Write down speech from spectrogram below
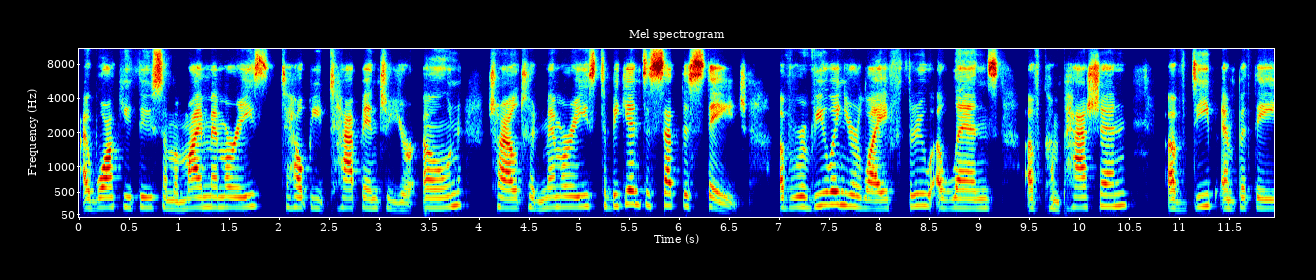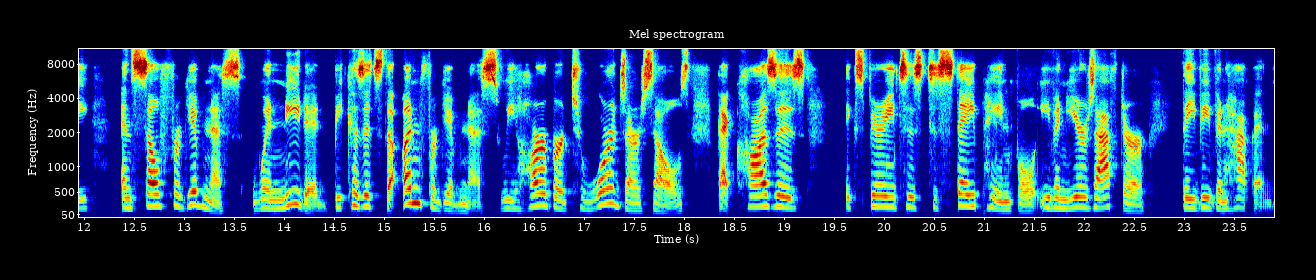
I walk you through some of my memories to help you tap into your own childhood memories to begin to set the stage of reviewing your life through a lens of compassion, of deep empathy, and self forgiveness when needed, because it's the unforgiveness we harbor towards ourselves that causes experiences to stay painful even years after they've even happened.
